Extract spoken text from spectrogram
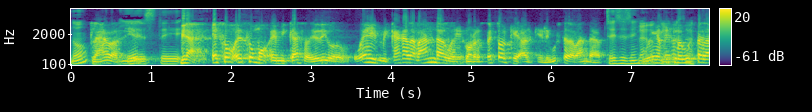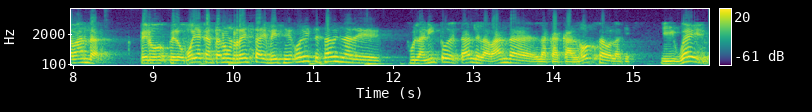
¿No? Claro, así Y es. este- Mira, es como, es como en mi caso, yo digo, güey, me caga la banda, güey, con respecto al que, al que le gusta la banda. Sí, sí, sí. Claro. A mí no me gusta la banda, pero, pero voy a cantar un resta y me dicen, oye, ¿te sabes la de fulanito de tal, de la banda, la cacalosa o la que... Y, güey,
